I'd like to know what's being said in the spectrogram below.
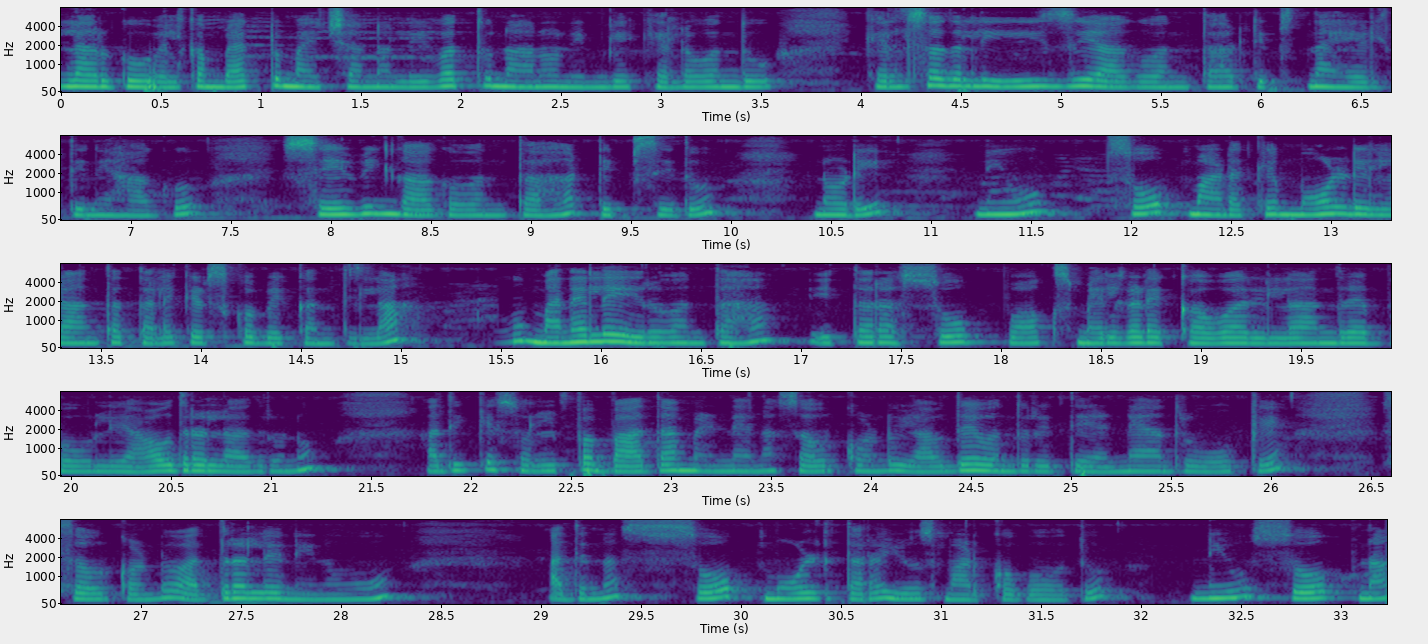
ಎಲ್ಲರಿಗೂ welcome back to my channel. ಇವತ್ತು ನಾನು ನಿಮಗೆ ಕೆಲವೊಂದು ಕೆಲಸದಲ್ಲಿ ಈಸಿ ಆಗುವಂತಹ ಟಿಪ್ಸ್ನ ಹೇಳ್ತೀನಿ ಹಾಗೂ ಸೇವಿಂಗ್ ಆಗುವಂತಹ ಟಿಪ್ಸ್ ಇದು. ನೋಡಿ, ನೀವು ಸೋಪ್ ಮಾಡೋಕ್ಕೆ ಮೋಲ್ಡ್ ಇಲ್ಲ ಅಂತ ತಲೆ ಕೆಡಿಸ್ಕೋಬೇಕಂತಿಲ್ಲ. ಮನೆಯಲ್ಲೇ ಇರುವಂತಹ ಈ ಥರ ಸೋಪ್ ಬಾಕ್ಸ್ ಮೇಲ್ಗಡೆ ಕವರ್ ಇಲ್ಲ ಅಂದರೆ ಬೌಲ್ ಯಾವುದ್ರಲ್ಲಾದ್ರೂ ಅದಕ್ಕೆ ಸ್ವಲ್ಪ ಬಾದಾಮಿ ಎಣ್ಣೆನ ಸವರ್ಕೊಂಡು, ಯಾವುದೇ ಒಂದು ರೀತಿ ಎಣ್ಣೆ ಆದರೂ ಓಕೆ, ಸವರ್ಕೊಂಡು ಅದರಲ್ಲೇ ನೀವು ಅದನ್ನು ಸೋಪ್ ಮೋಲ್ಡ್ ಥರ ಯೂಸ್ ಮಾಡ್ಕೋಬಹುದು. ನೀವು ಸೋಪ್ನ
